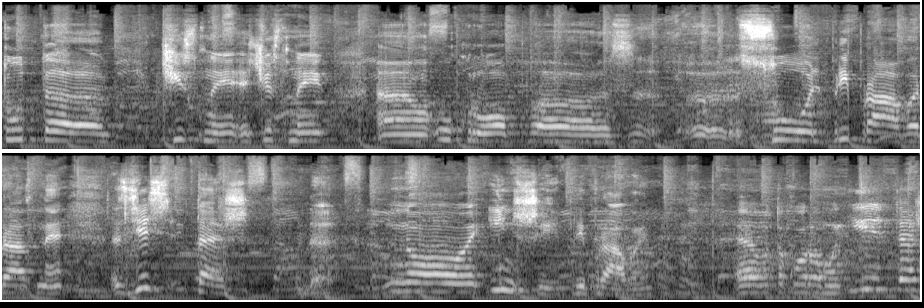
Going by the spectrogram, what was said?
тут е, чесник, укроп, соль, приправи різні. Здесь теж но інші приправи. Е, от таку. І теж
